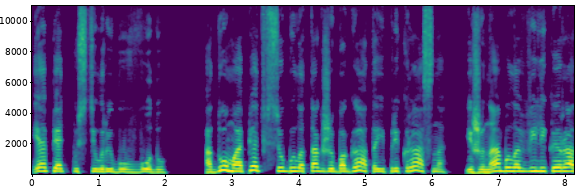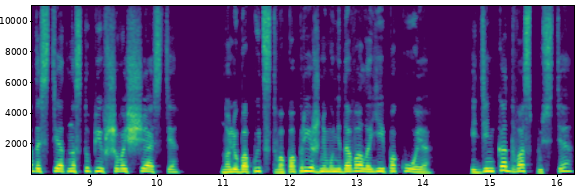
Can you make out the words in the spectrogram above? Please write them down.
и опять пустил рыбу в воду. А дома опять все было так же богато и прекрасно, и жена была в великой радости от наступившего счастья. Но любопытство по-прежнему не давало ей покоя. И денька два спустя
